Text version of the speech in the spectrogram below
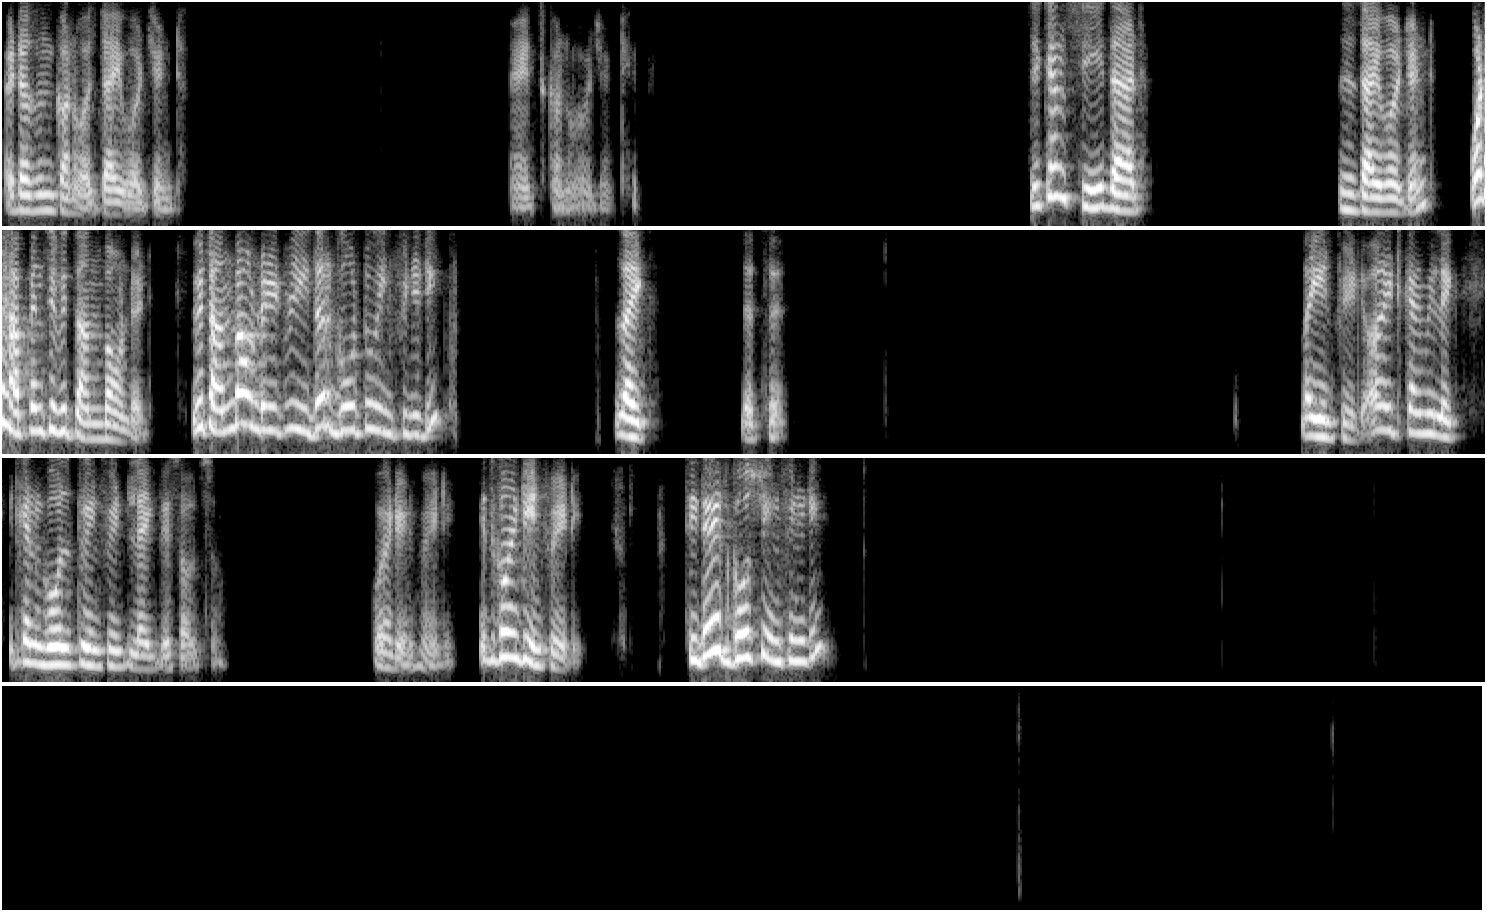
It doesn't converge divergent. It's convergent here. So you can see that this is divergent. What happens if it's unbounded? If it's unbounded, it will either go to infinity, like let's say like infinity. Or it can be like it can go to infinity like this also. Going to infinity. It's going to infinity. See there it goes to infinity.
